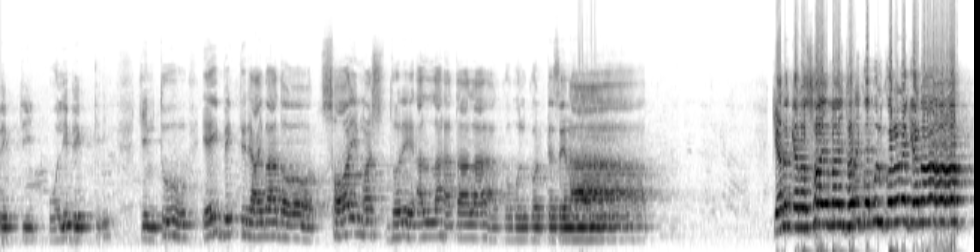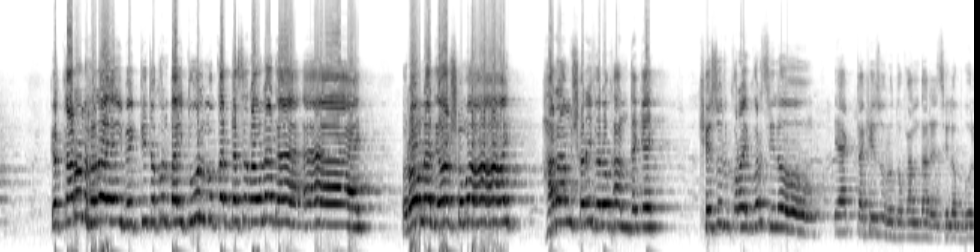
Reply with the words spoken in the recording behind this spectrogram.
ব্যক্তি, ওলি ব্যক্তি। কিন্তু এই ব্যক্তির ইবাদত ছয় মাস ধরে আল্লাহ তালা কবুল করতেছে না। কেন কেন ছয় মাস ধরে কবুল করে না কেন? কারণ হলো এই ব্যক্তি যখন বাইতুল মুকাদ্দাসে রওনা দেয়, রওনা দেওয়ার সময় হারাম শরীফের ওখান থেকে খেজুর ক্রয় করছিল। একটা খেজুর দোকানদারের ছিল, ভুল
